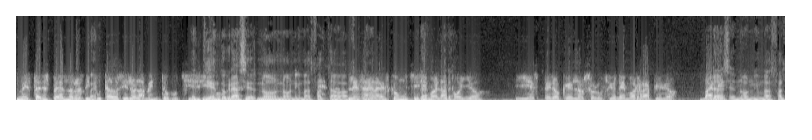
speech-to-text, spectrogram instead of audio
me están esperando los Bueno. diputados y lo lamento muchísimo. Entiendo, gracias. No, no, ni más faltaba. Les Fernando. agradezco muchísimo Gra- el apoyo y espero que lo solucionemos rápido. ¿vale? Gracias, no, ni más faltaba.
